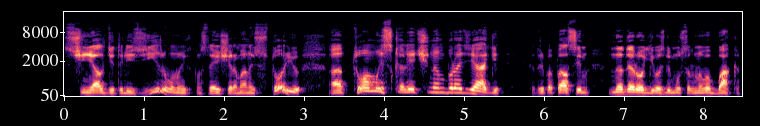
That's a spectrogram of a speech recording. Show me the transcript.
сочинял детализированную, как настоящий роман, историю о том искалеченном бродяге, который попался им на дороге возле мусорного бака.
